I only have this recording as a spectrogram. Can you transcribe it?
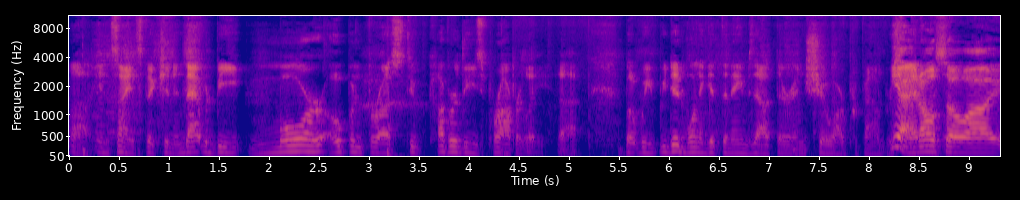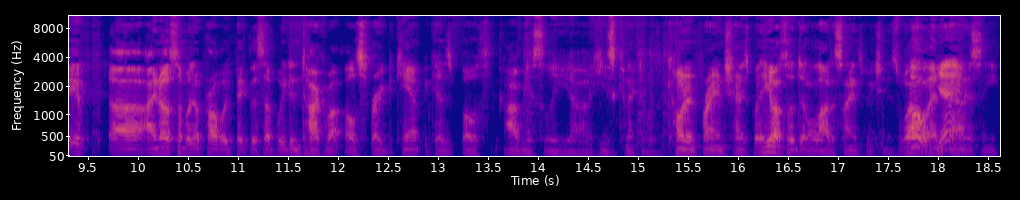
uh, in science fiction, and that would be more open for us to cover these properly. Uh, but we, we did want to get the names out there and show our profound respect. Yeah, and also uh, if uh, I know somebody will probably pick this up, we didn't talk about L. Sprague de Camp because both obviously uh, he's connected with the Conan franchise, but he also did a lot of science fiction as well Oh, and yeah. fantasy.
